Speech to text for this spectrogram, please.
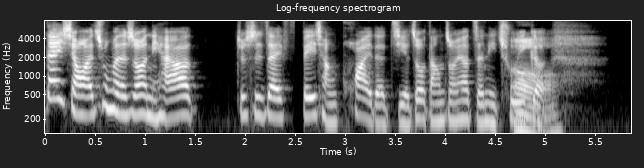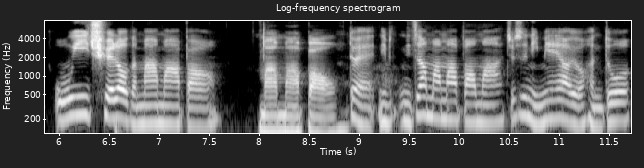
带小孩出门的时候，你还要就是在非常快的节奏当中，要整理出一个哦无一缺漏的妈妈包。妈妈包，对你，你知道妈妈包吗？就是里面要有很多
